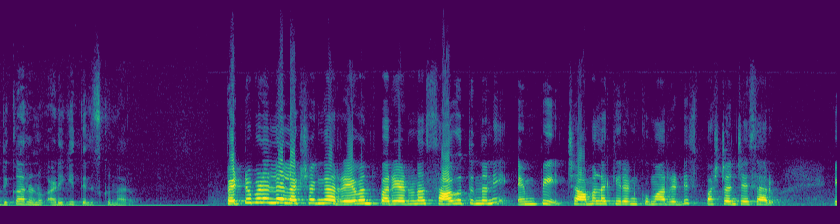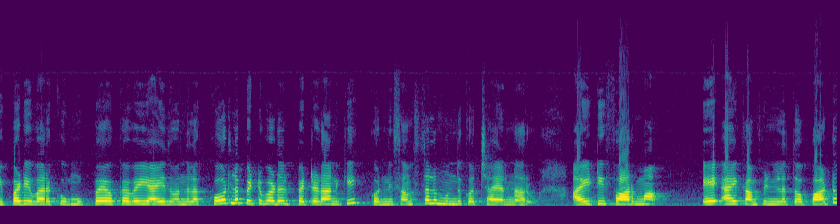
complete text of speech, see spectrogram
అధికారులను అడిగి తెలుసుకున్నారు. పెట్టుబడుల లక్ష్యంగా రేవంత్ పర్యటన సాగుతుందని ఎంపీ చామల కిరణ్ కుమార్ రెడ్డి స్పష్టం చేశారు. ఇప్పటి వరకు ముప్పై ఒక్క వెయ్యి ఐదు వందల కోట్ల పెట్టుబడులు పెట్టడానికి కొన్ని సంస్థలు ముందుకొచ్చాయన్నారు. ఐటీ ఫార్మా ఏఐ కంపెనీలతో పాటు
